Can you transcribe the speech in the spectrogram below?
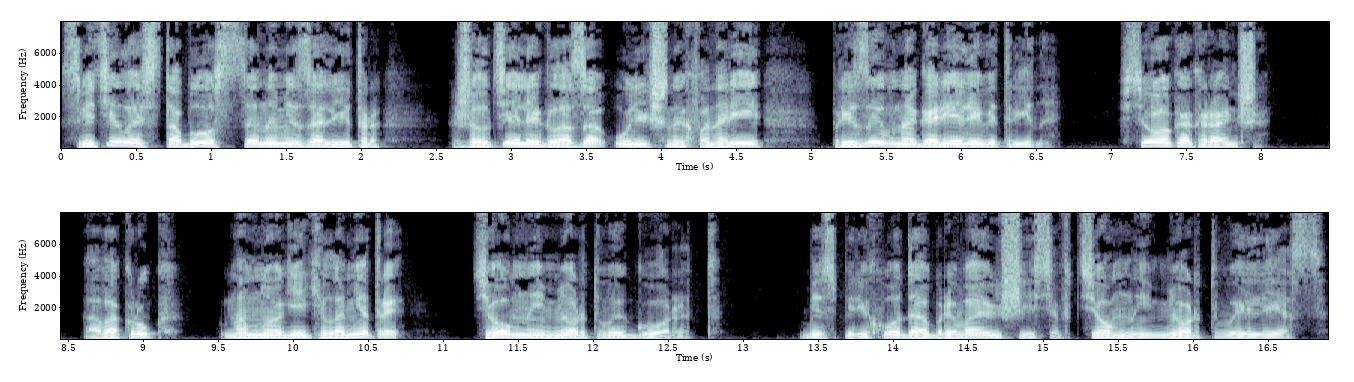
Светилось табло с ценами за литр, желтели глаза уличных фонарей — призывно горели витрины. Все как раньше. А вокруг, на многие километры, темный мертвый город, без перехода обрывающийся в темный мертвый лес.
